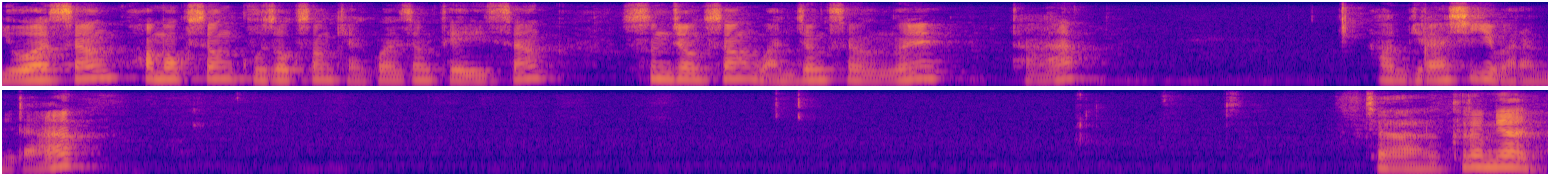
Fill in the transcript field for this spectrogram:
유아성, 화목성, 구속성, 객관성, 대리성, 순정성, 완정성을 다 암기를 하시기 바랍니다. 자, 그러면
